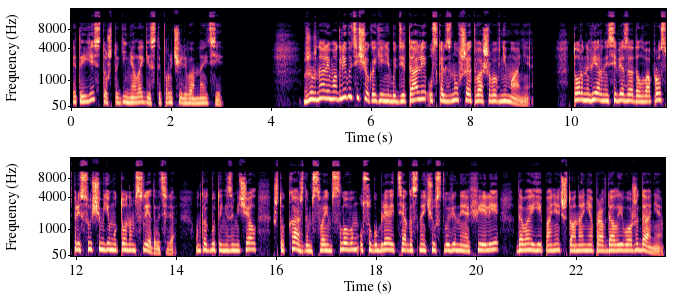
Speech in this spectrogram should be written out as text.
«Это и есть то, что генеалогисты поручили вам найти?» В журнале могли быть еще какие-нибудь детали, ускользнувшие от вашего внимания? Торн верный себе задал вопрос с присущим ему тоном следователя. Он как будто не замечал, что каждым своим словом усугубляет тягостное чувство вины Офелии, давая ей понять, что она не оправдала его ожидания.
